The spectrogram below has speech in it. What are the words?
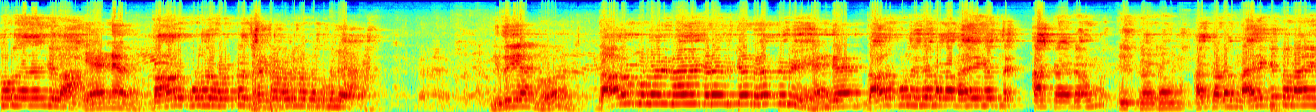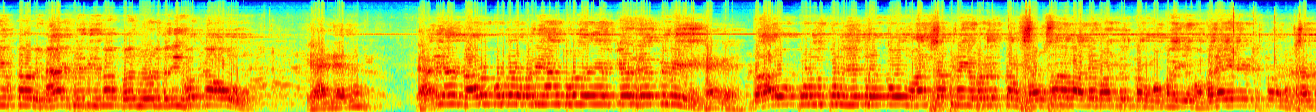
ತುಡುಗಂಗಿಲ್ಲ ಎರಡನೇದು. ದಾರು ಕುಡಿದವ್ರ ಒಟ್ಟ ಝಟ್ಟ ಹೊಡಿಲ್ಲ ಮಗಬಲೆ ಇದು ಹೆಂಗು ದಾರು ಕುಡಿದವ್ರ ನಾಯಿ ಕಡೆ ಕೇಳಿ ಹೇಳ್ತೀನಿ. ಹೆಂಗ? ದಾರು ಕುಡಿದ ಇದೇ ಮಗ ನಾಯಿ ಗತ್ಲೆ ಆ ಕಡಮ್ ಈ ಕಡಮ್ ಆ ಕಡಮ್ ನಾಯಿಗಿಂತ ನಾಯಿ ಇರ್ತಾವ್ರಿ. ಮ್ಯಾಗ ಬಿದ್ದಿನ ಬಂದು ನೋಡಿ ಮನೆಗೆ ಹೋಗ್ತಾವು. ಯಾರ್ಯಾರು ಯಾರು? ಯಾರು ದಾರು ಕುಡಿದವ್ರ ಮನಿ ಹೆಂಗ್ ತುಳಿದ ಕೇಳಿ ಹೇಳ್ತೀನಿ. ಹೆಂಗ? ದಾರು ಕುಡಿದು ಕುಡಿದು ಇದ್ರ ವಾನ್ ಶಾಪ್ನಾಗ ಬಡಿರ್ತಾರ ಸಂಸಾರ ಎಲ್ಲ ಅಲ್ಲೇ ಮಾಡ್ತಿರ್ತಾರ ಮೊಮ್ಮಗೆ ಮನೆಯಾಗ ಏನ್ ಇಟ್ಟಿರ್ತಾರ ಪ್ರಶಾಂತ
